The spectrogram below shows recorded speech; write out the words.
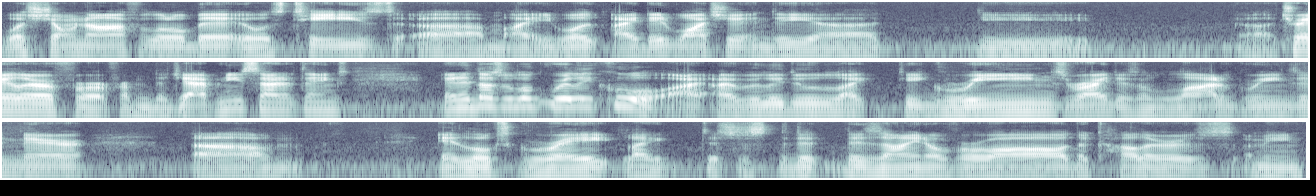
was shown off a little bit. It was teased. Um, I was I did watch it in the uh, the uh, trailer for from the Japanese side of things, and it does look really cool. I, I really do like the greens, right? There's a lot of greens in there. Um, it looks great. Like this is the design overall, the colors. I mean,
